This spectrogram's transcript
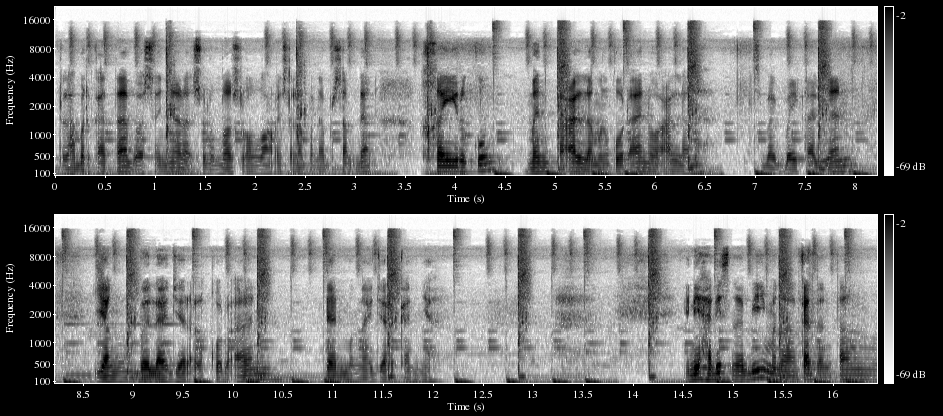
telah berkata bahwasanya Rasulullah sallallahu alaihi wasallam pernah bersabda khairukum man ta'allama al-Qur'an wa 'allamah sebaik-baik kalian yang belajar Al-Qur'an dan mengajarkannya ini hadis Nabi menerangkan tentang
